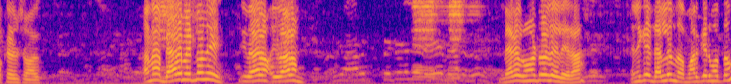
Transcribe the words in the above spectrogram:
ఒక్క నిమిషం అన్న బేరం ఎట్లుంది? ఈ వారం ఈ వారం. మేకలు కొనటోళ్ళే లేరా? ఎందుకే డల్ ఉందా మార్కెట్ మొత్తం?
